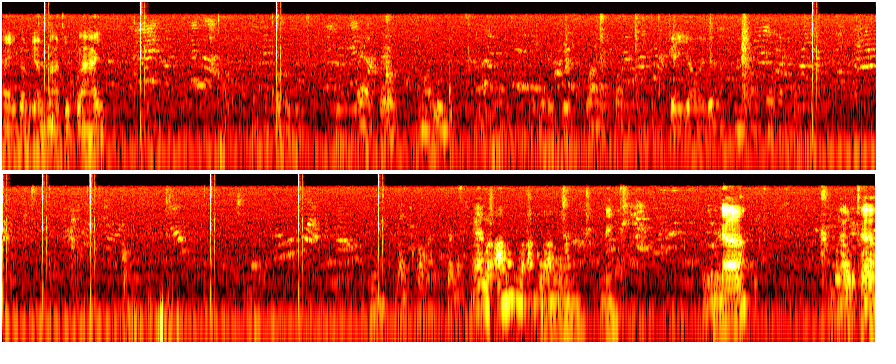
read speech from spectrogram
Này còn giờ mà thịt lái kỳ rồi chứ này inner outer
